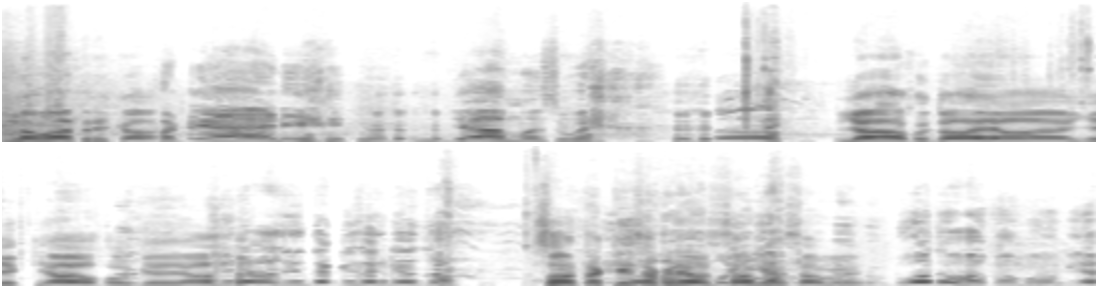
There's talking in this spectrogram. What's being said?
नवा तरीका। फटिया है नहीं या मंसूर या खुदा या ये क्या हो गया? यार तकी सकने हो सा तकी सकने हो सामने सामने। बहुत वहाँ कम हो गया।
